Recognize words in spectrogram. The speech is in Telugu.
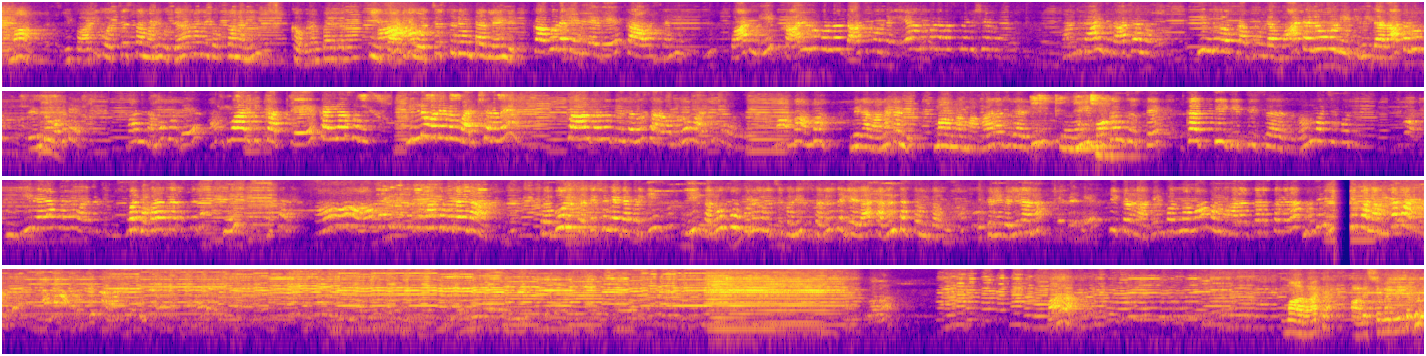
అమ్మా ఈ పాటికి వచ్చేస్తామని ఉద్యానవనానికి వస్తామని కబురంపారు కదా. ఈ పాటికి వచ్చేస్తూనే ఉంటారులేండి. కబుర్లకేమి లేదే కావలసినవి. వాటిని కార్యరూపంలో దాచుకుంటే ఏ అనుకునవలసిన విషయం అందునా ఇది రాజ్యాంగం. ఇందులో ప్రభువుల మాటలు నీటి మీద రాతలు రెండు ఒకటే. వారిని నమ్మకూడదే వారికి కత్తే కైలాసము. ఇల్లు వదలడం వారి క్షణమే కాంతలు గింతలు సర్వములు మరచిపోవద్దు అమ్మా అమ్మా అమ్మా. మీరు అలా అనకండి మా మా మహారాజు గారికి మీ ముఖం చూస్తే కత్తి గిత్తి సర్వం మర్చిపోతుంది ఈ వేళ కూడా మరి మహారాజు గారు ప్రభువులు ప్రత్యక్షమయ్యేటప్పటికి ఈ కలుపు పురుగు వచ్చుకొని సరువు తెగేలా కరెంట్ వస్తాం కావు ఇక్కడ నేను వెళ్ళిరానా ఇక్కడ నాకేం పనులమ్మా మన మహారాజు గారు వస్తారు కదా పని అంతా మా రాక ఆలస్యమైంది కదూ?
